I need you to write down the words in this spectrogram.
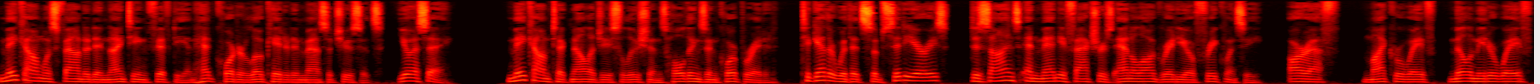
MACOM was founded in 1950 and headquarter located in Massachusetts, USA. MACOM Technology Solutions Holdings Incorporated, together with its subsidiaries, designs and manufactures analog radio frequency, RF, microwave, millimeter wave,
